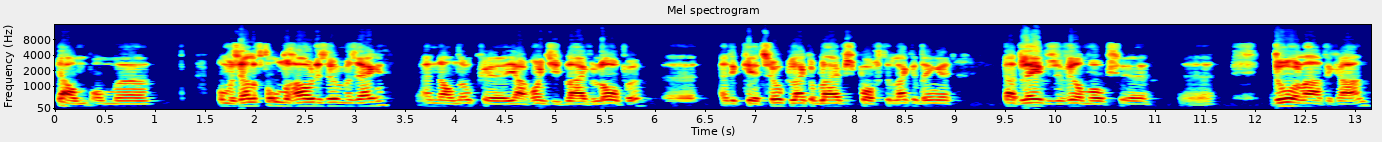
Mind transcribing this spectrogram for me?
ja, om, om, uh, om mezelf te onderhouden, zullen we maar zeggen. En dan ook uh, ja, rondjes blijven lopen. en de kids ook lekker blijven sporten, lekker dingen, ja, het leven zoveel mogelijk door laten gaan.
